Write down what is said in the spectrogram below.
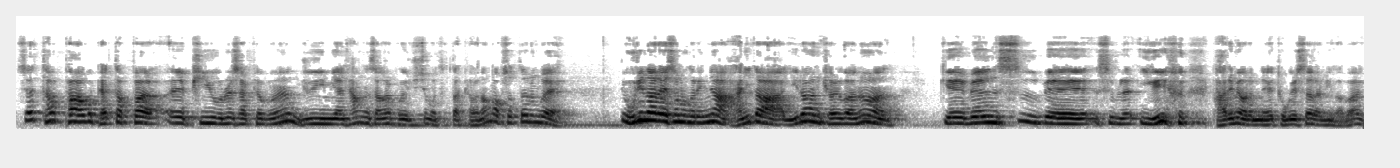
세타파하고 베타파의 비율을 살펴보면 유의미한 향상을 보여주지 못했다. 변화가 없었다는 거예요. 우리나라에서만 그랬냐? 아니다. 이러한 결과는 게벤스베 스블레 이게 발음이 어렵네요. 독일 사람인가 봐.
